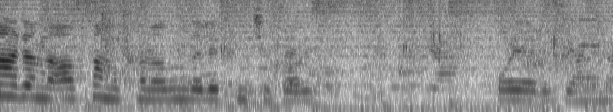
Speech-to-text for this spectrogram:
Şunlardan da alsam mı kanalımda resim çizeriz. Boyarız yani.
